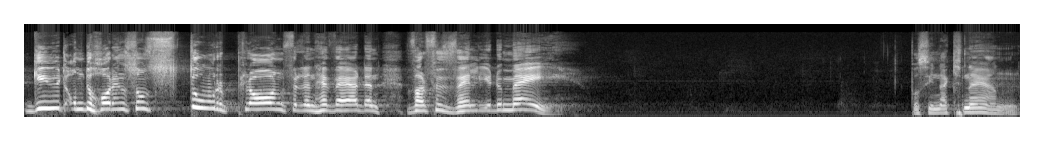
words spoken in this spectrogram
Gud, om du har en sån stor plan för den här världen, varför väljer du mig? På sina knän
